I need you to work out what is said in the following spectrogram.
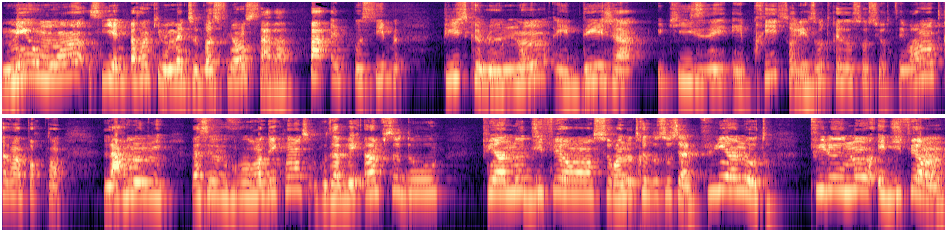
Mais au moins, s'il y a une personne qui veut mettre ce boss fluence, ça va pas être possible puisque le nom est déjà utilisé et pris sur les autres réseaux sociaux. C'est vraiment très important. L'harmonie. Parce que vous vous rendez compte, vous avez un pseudo, puis un autre différent sur un autre réseau social, puis un autre, puis le nom est différent,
